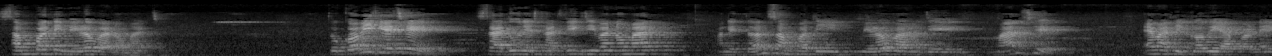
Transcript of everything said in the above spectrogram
સંપત્તિ મેળવવાનો માર્ગ છે. તો કવિ કહે છે સાદું ને સાત્વિક જીવનનો માર્ગ અને ધન, સંપત્તિ મેળવવાનો જે માર્ગ છે, એમાંથી કવિ આપણને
